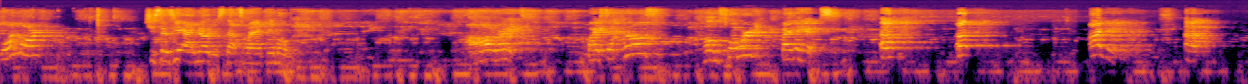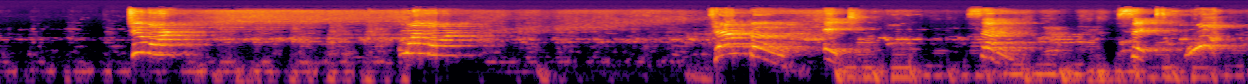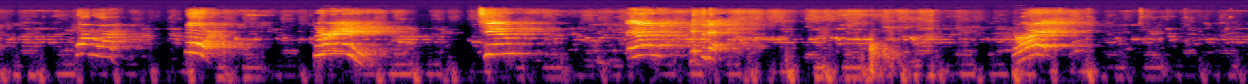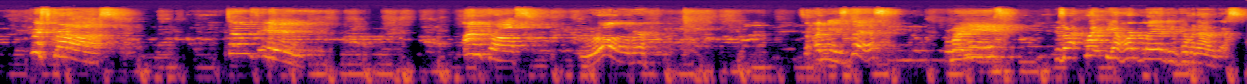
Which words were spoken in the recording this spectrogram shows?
One more. She says, Yeah, I noticed. That's why I came over. All right. Bicep curls. Palms forward by the hips. Up, up. Again. Up. Two more. One more. Tempo. Eight, seven, six, more, four, three, two, and hit the deck. Use this for my knees because that might be a hard landing coming out of this.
